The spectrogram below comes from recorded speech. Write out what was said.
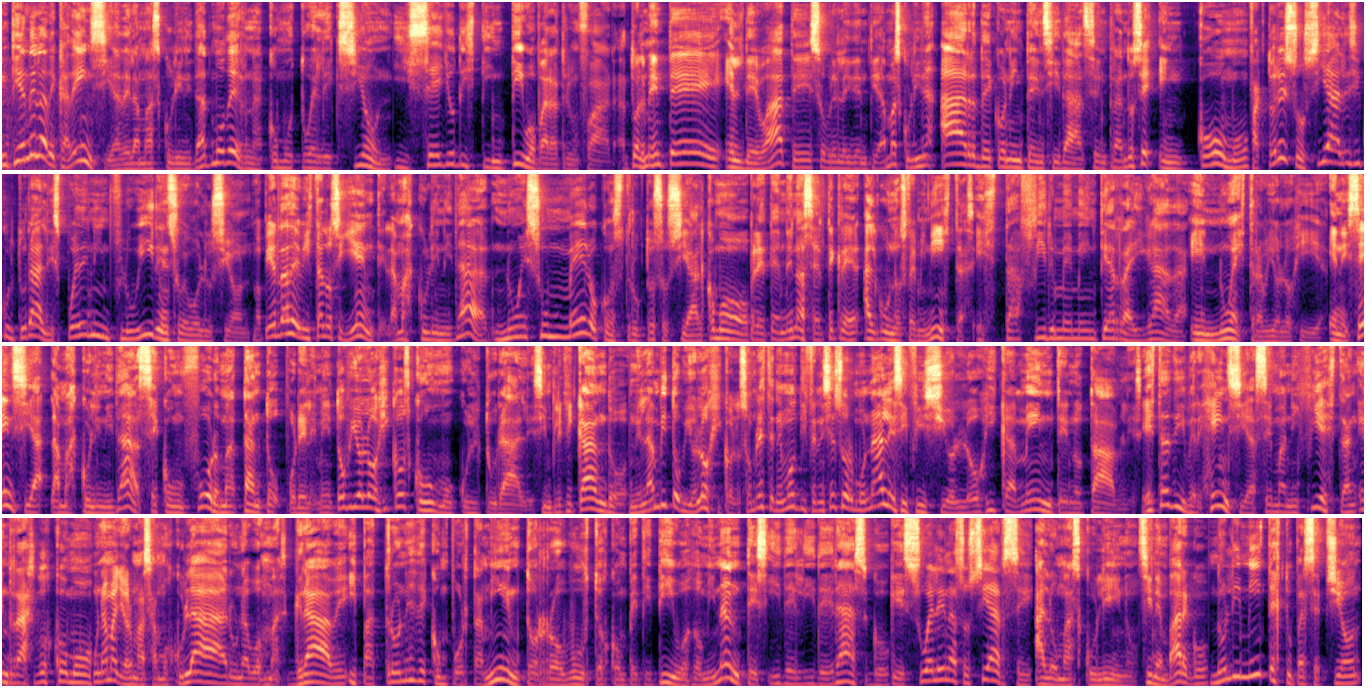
Entiende la decadencia de la masculinidad moderna como tu elección y sello distintivo para triunfar. Actualmente el debate sobre la identidad masculina arde con intensidad, centrándose en cómo factores sociales y culturales pueden influir en su evolución. No pierdas de vista lo siguiente, la masculinidad no es un mero constructo social como pretenden hacerte creer algunos feministas, está firmemente arraigada en nuestra biología. En esencia, la masculinidad se conforma tanto por elementos biológicos como culturales. Simplificando, en el ámbito biológico los hombres tenemos diferencias hormonales y fisiológicamente notables. Estas divergencias se manifiestan en rasgos como una mayor masa muscular, una voz más grave y patrones de comportamiento robustos, competitivos, dominantes y de liderazgo que suelen asociarse a lo masculino. Sin embargo, no limites tu percepción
